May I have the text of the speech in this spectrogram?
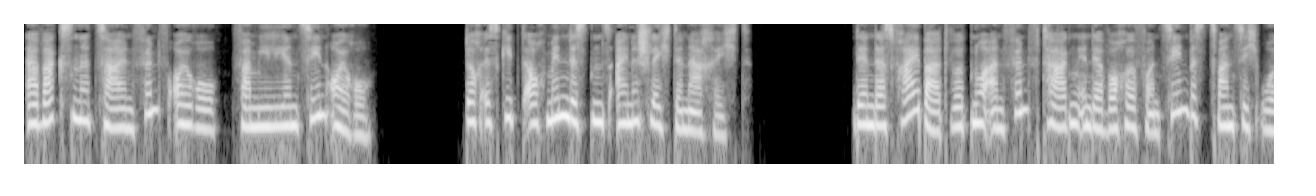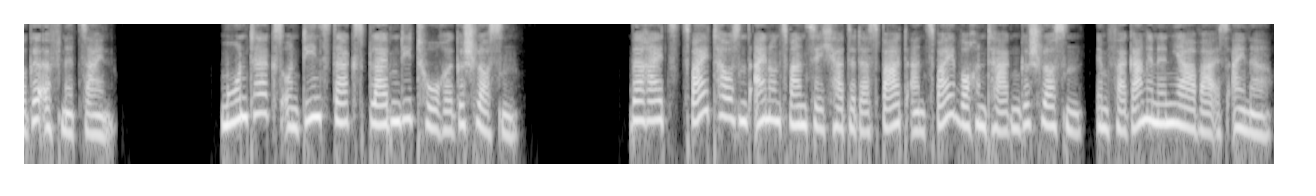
Erwachsene zahlen 5 Euro, Familien 10 Euro. Doch es gibt auch mindestens eine schlechte Nachricht. Denn das Freibad wird nur an fünf Tagen in der Woche von 10 bis 20 Uhr geöffnet sein. Montags und Dienstags bleiben die Tore geschlossen. Bereits 2021 hatte das Bad an zwei Wochentagen geschlossen, im vergangenen Jahr war es einer.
